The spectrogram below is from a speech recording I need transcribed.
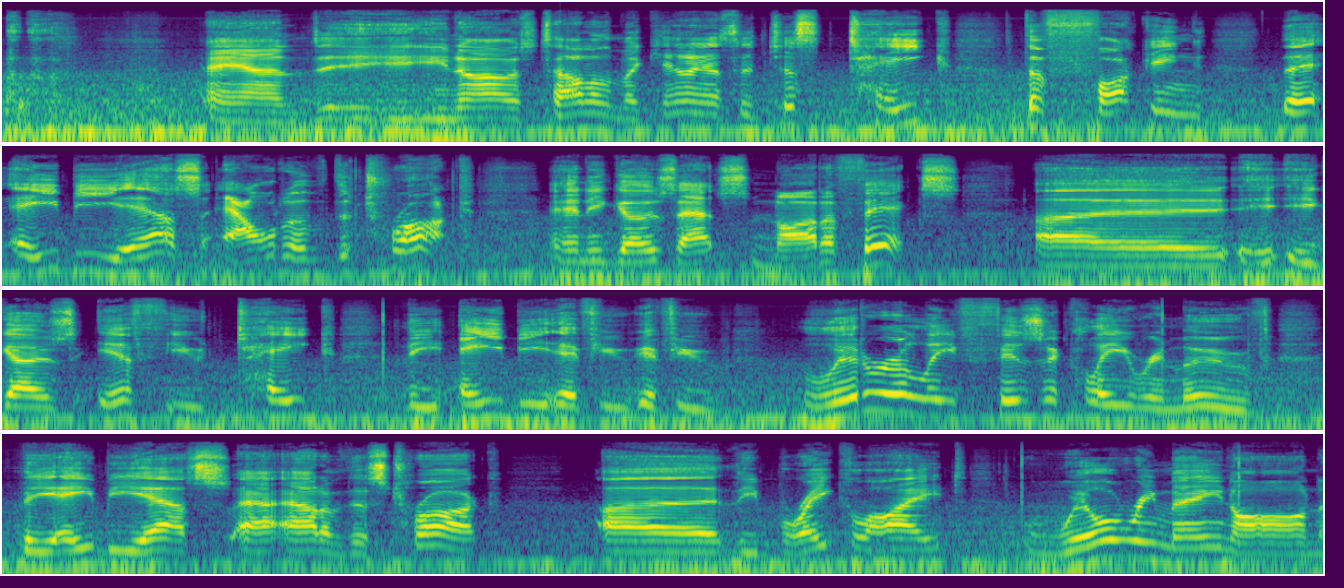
and, you know, I was telling the mechanic, I said, just take the fucking, the ABS out of the truck. And he goes, that's not a fix. Uh, he, he goes, if you take the AB, if you if you literally physically remove the ABS out of this truck, uh, the brake light will remain on.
